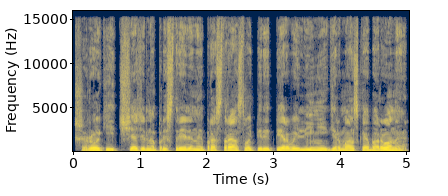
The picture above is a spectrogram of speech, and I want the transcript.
Широкие, тщательно пристреленные пространства перед первой линией германской обороны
